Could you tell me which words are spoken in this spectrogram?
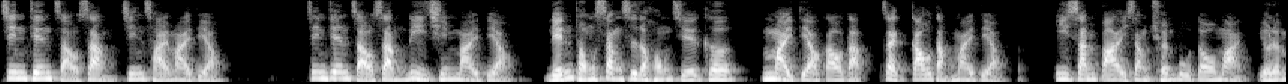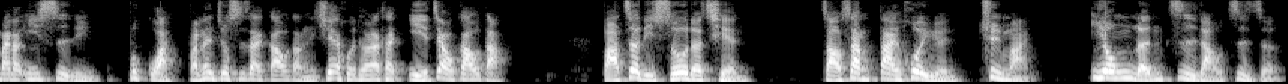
今天早上金财卖掉，今天早上沥青卖掉。连同上次的红杰科卖掉高档，在高档卖掉一三八以上全部都卖，有人卖到一四零，不管，反正就是在高档。你现在回头来看，也叫高档。把这里所有的钱，早上带会员去买，庸人自扰自责。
